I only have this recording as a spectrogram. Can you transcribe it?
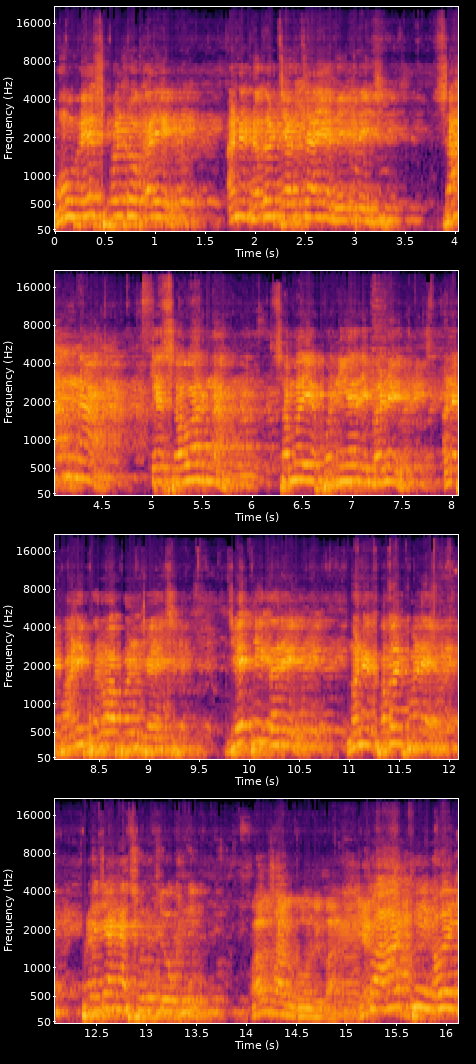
હું વેશ પલટો કરી અને નગર ચર્ચાએ નીકળીશ. સાંજના કે સવારના સમયે ફનિયારી બને અને પાણી ભરવા પણ જાય છે. જેથી કરી મને ખબર પડે પ્રજાના સુખ દુઃખની. બહુ સારું ગૌરીબા તો આજથી રોજ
